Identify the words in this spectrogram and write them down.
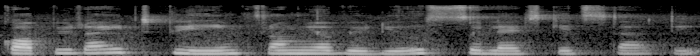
copyright claim from your videos. So let's get started.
